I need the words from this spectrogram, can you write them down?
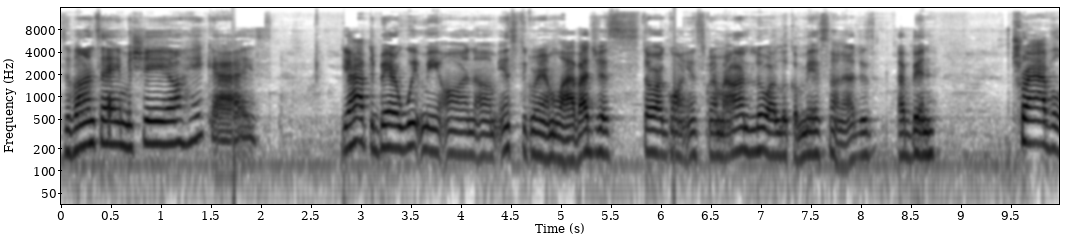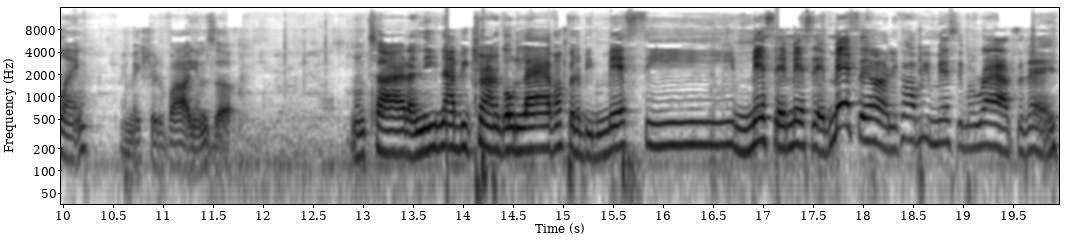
Devontae, Michelle. Hey guys, y'all have to bear with me on um, Instagram Live. I just started going Instagram. I know I look a mess, honey. I just I've been traveling. Let me make sure the volume's up. I'm tired. I need not be trying to go live. I'm gonna be messy, messy, messy, messy, honey. Call me Messy Mariah today.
